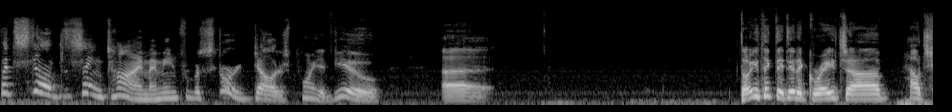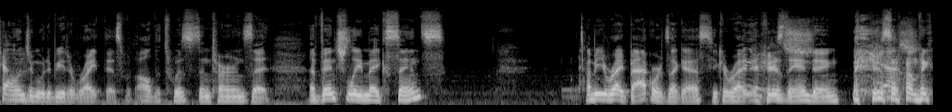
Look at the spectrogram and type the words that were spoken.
but still at the same time, I mean, from a storyteller's point of view, uh, Don't you think they did a great job? How challenging would it be to write this with all the twists and turns that eventually make sense? I mean, you write backwards, I guess. You could write, Well, here's the ending. Here's yes. something.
